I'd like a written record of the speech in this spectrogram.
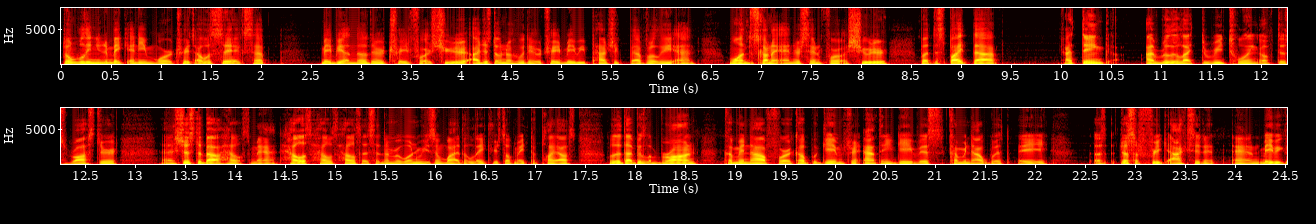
Don't really need to make any more trades, I would say, except maybe another trade for a shooter. I just don't know who they would trade. Maybe Patrick Beverley and Juan Toscano Anderson for a shooter. But despite that, I think I really like the retooling of this roster. And it's just about health, man. Health, health, health is the number one reason why the Lakers don't make the playoffs. Whether that be LeBron coming out for a couple games or Anthony Davis coming out with a, a, just a freak accident, and maybe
